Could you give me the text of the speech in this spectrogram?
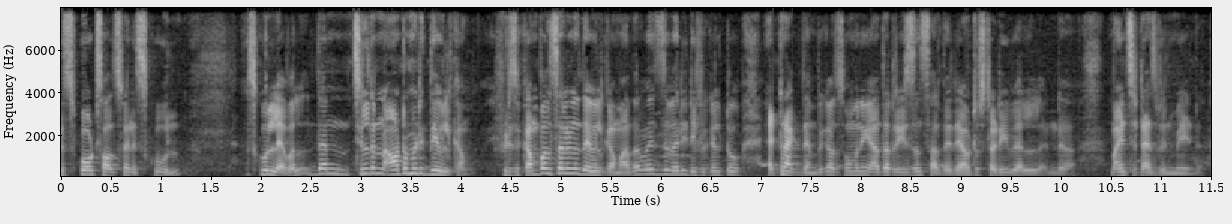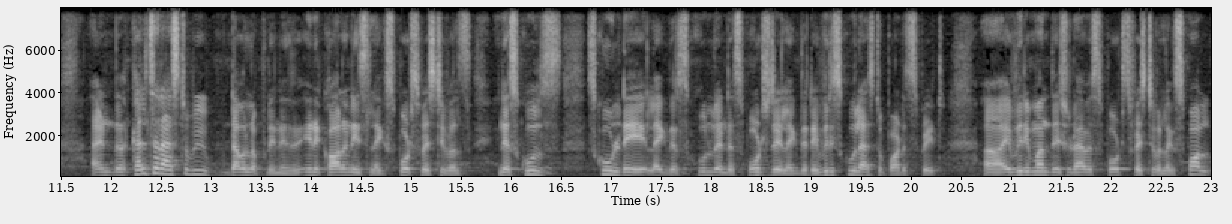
sports also in a school, school level, then children automatically they will come. If it's a compulsory, they will come. Otherwise, it's very difficult to attract them because so many other reasons are there. They have to study well, and uh, mindset has been made. And the culture has to be developed in a, in a colonies like sports festivals, in a schools school day like the school and a sports day like that. Every school has to participate. Uh, every month they should have a sports festival, like a small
